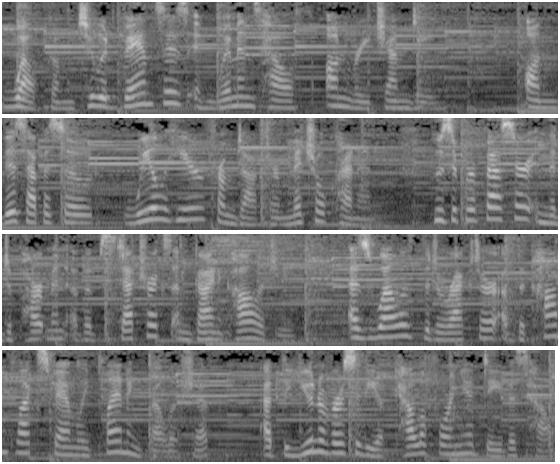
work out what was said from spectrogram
Welcome to Advances in Women's Health on ReachMD. On this episode, we'll hear from Dr. Mitchell Creinin, who's a professor in the Department of Obstetrics and Gynecology, as well as the director of the Complex Family Planning Fellowship at the University of California, Davis Health.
